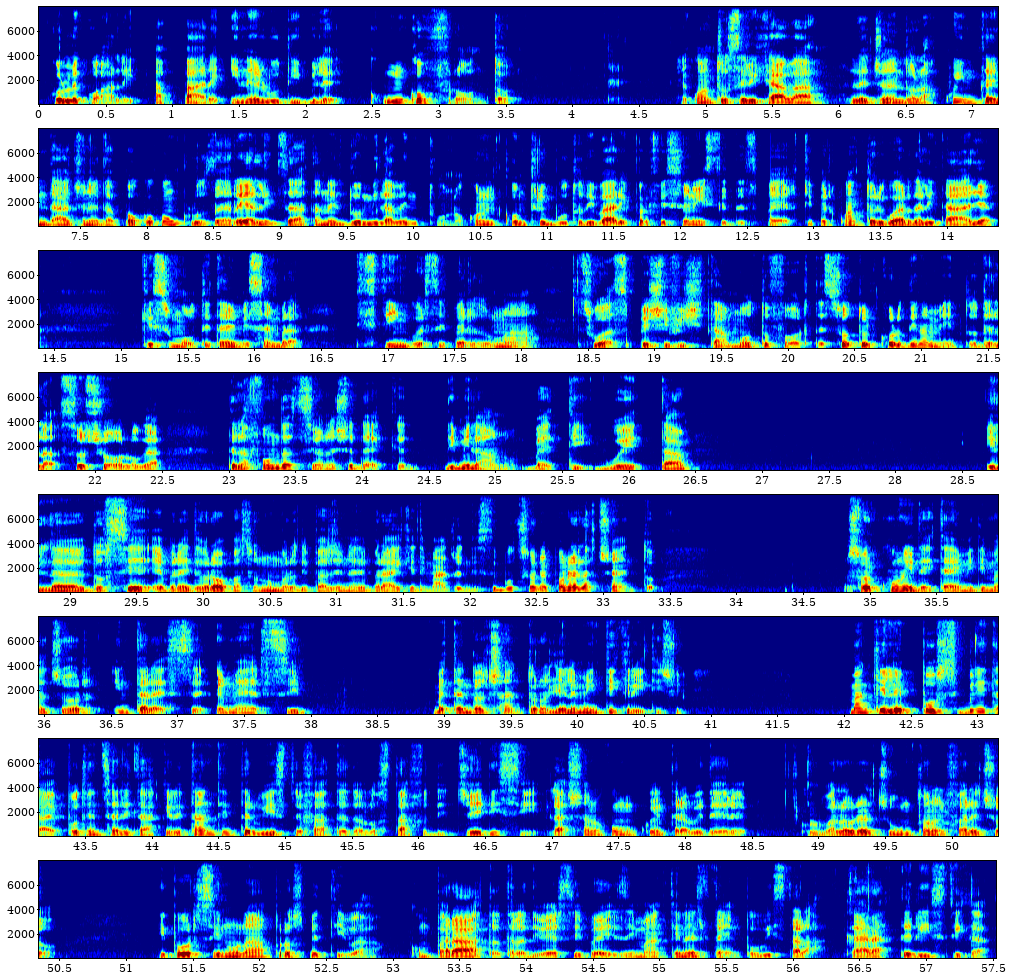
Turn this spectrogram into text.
con le quali appare ineludibile un confronto. È quanto si ricava leggendo la quinta indagine da poco conclusa realizzata nel 2021 con il contributo di vari professionisti ed esperti per quanto riguarda l'Italia, che su molti temi sembra distinguersi per una sua specificità molto forte sotto il coordinamento della sociologa della Fondazione CEDEC di Milano, Betty Guetta. Il dossier Ebrei d'Europa sul numero di pagine ebraiche di maggio in distribuzione pone l'accento su alcuni dei temi di maggior interesse emersi, mettendo al centro gli elementi critici ma anche le possibilità e potenzialità che le tante interviste fatte dallo staff di JDC lasciano comunque intravedere, col valore aggiunto nel fare ciò, di porsi in una prospettiva comparata tra diversi paesi, ma anche nel tempo, vista la caratteristica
